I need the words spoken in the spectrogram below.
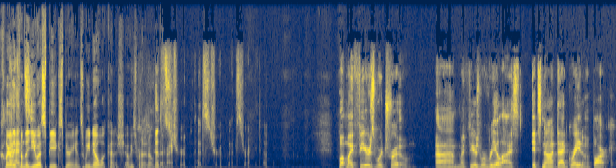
clearly I from the seen- USB experience, we know what kind of show he's running over That's there. That's true. That's true. That's right. But my fears were true. Um, my fears were realized. It's not that great of a bark.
